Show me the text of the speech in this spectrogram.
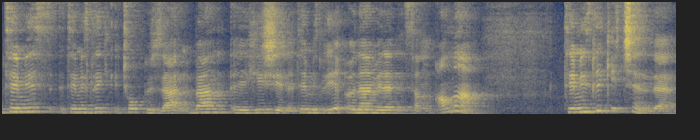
temiz, temizlik çok güzel. Ben e, hijyene, temizliğe önem veren insanım ama temizlik için de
